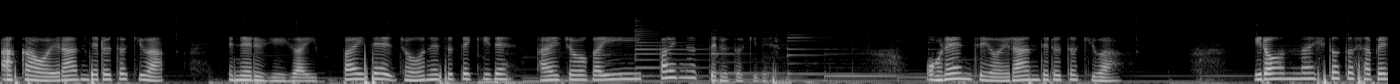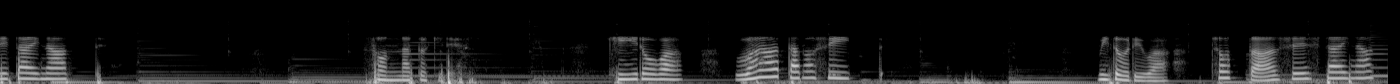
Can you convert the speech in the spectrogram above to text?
赤を選んでるときはエネルギーがいっぱいで情熱的で愛情がいっぱいになってるときです。オレンジを選んでるときはいろんな人と喋りたいなってそんなときです。黄色はうわー楽しいって。緑はちょっと安心したいなって。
